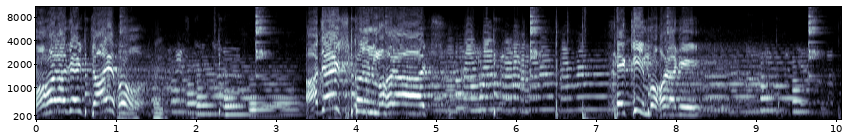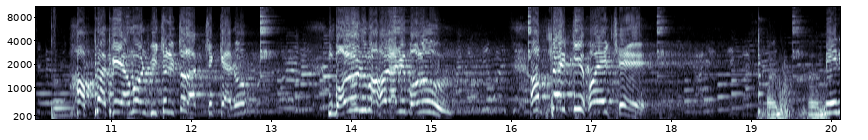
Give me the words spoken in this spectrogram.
মহারাজের জয় হোক। আদেশ করুন মহারাজ। হে কি মহারানী? আপনাকে এমন বিচলিত লাগছে কেন? বলুন মহারানী, বলুন। আপনার কি হয়েছে? মীর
